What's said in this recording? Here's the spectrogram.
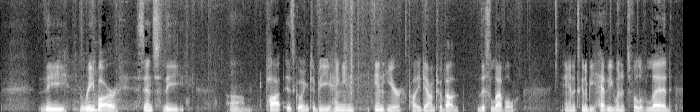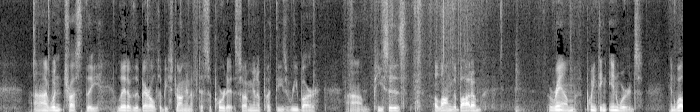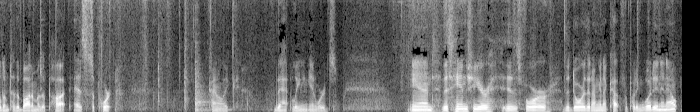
The rebar, since the um, pot is going to be hanging in here, probably down to about this level, and it's going to be heavy when it's full of lead, uh, I wouldn't trust the lid of the barrel to be strong enough to support it, so I'm going to put these rebar um, pieces along the bottom rim pointing inwards and weld them to the bottom of the pot as support. Kind of like that leaning inwards. And this hinge here is for the door that I'm going to cut for putting wood in and out.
